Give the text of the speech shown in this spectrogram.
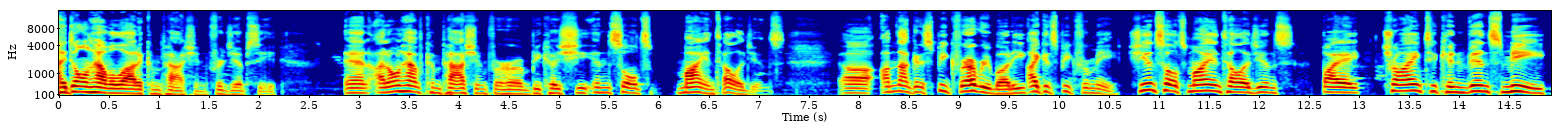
I don't have a lot of compassion for Gypsy. And I don't have compassion for her because she insults my intelligence. Uh, I'm not going to speak for everybody. I can speak for me. She insults my intelligence by trying to convince me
